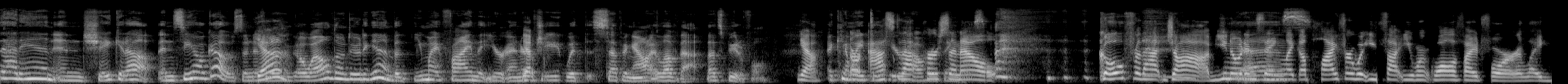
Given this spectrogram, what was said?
that in and shake it up and see how it goes. And if Yeah. it doesn't go well, don't do it again. But you might find that your energy with stepping out, I love that. That's beautiful. yeah. I can't Or wait to ask hear that person out. Go for that job. You know what i'm saying? Like apply for what you thought you weren't qualified for. Like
